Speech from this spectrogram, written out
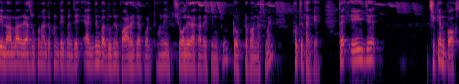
এই লাল লাল র্যাশগুলো যখন দেখবেন যে একদিন বা দুদিন পার হয়ে যাওয়ার পর তখনই জলের আকারে কিন্তু টোপ অনেক সময় হতে থাকে। তাই এই যে চিকেন পক্স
